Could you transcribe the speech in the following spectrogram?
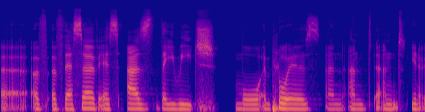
uh, of, of their service as they reach more employers and and and you know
